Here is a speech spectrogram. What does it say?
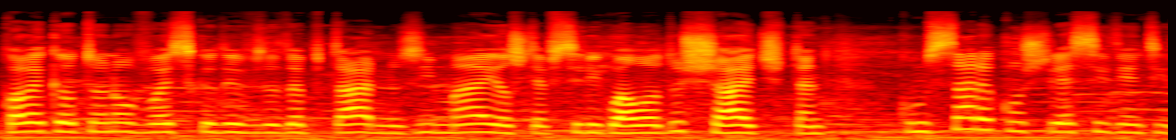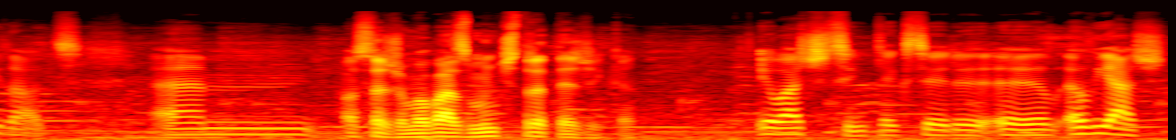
qual é que é o tone of voice que eu devo de adaptar nos e-mails, deve ser igual ao dos sites, portanto, começar a construir essa identidade. Um, Ou seja, uma base muito estratégica. Eu acho que sim, tem que ser. Uh, aliás,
